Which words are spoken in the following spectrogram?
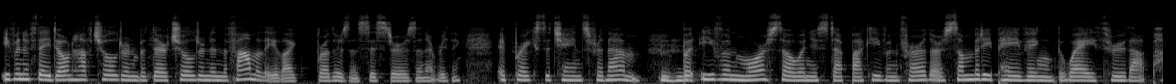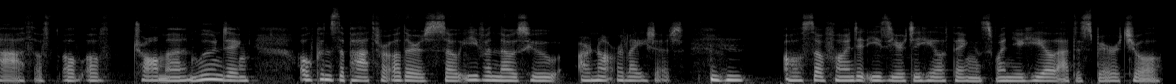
even if they don't have children, but they're children in the family, like brothers and sisters and everything, it breaks the chains for them. Mm-hmm. But even more so when you step back even further, somebody paving the way through that path of, of, of trauma and wounding opens the path for others. So even those who are not related mm-hmm also find it easier to heal things when you heal at the spiritual,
